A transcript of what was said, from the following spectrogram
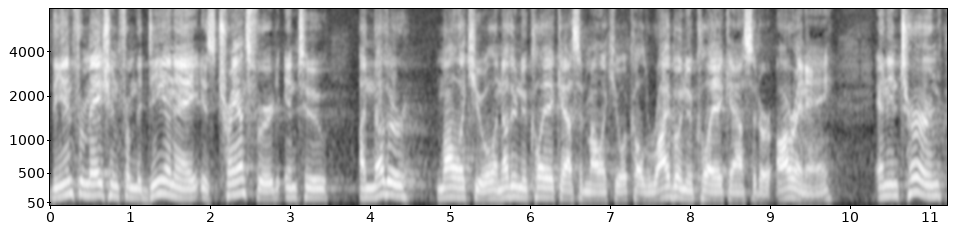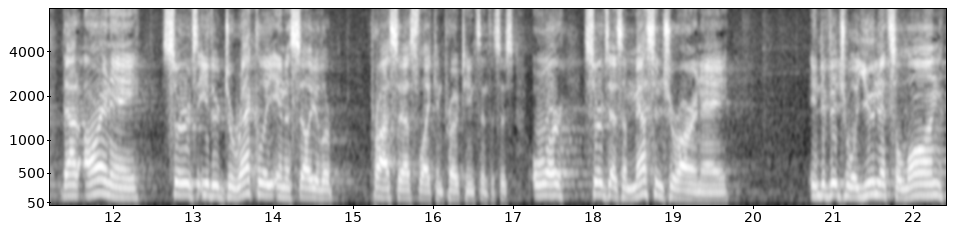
The information from the DNA is transferred into another molecule, another nucleic acid molecule called ribonucleic acid or RNA. And in turn, that RNA serves either directly in a cellular process like in protein synthesis or serves as a messenger RNA individual units along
